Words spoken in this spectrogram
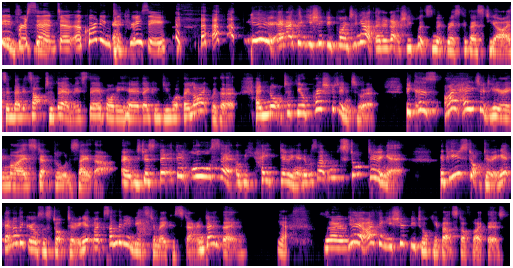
Eighty percent, according to Tracey. you do, and I think you should be pointing out that it actually puts them at risk of STIs, and that it's up to them. It's their body hair; they can do what they like with it, and not to feel pressured into it. Because I hated hearing my stepdaughter say that. It was just they, they all said, "Oh, we hate doing it," and it was like, "Well, stop doing it." If you stop doing it, then other girls will stop doing it. Like somebody needs to make a stand, don't they? Yes. So yeah, I think you should be talking about stuff like this.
